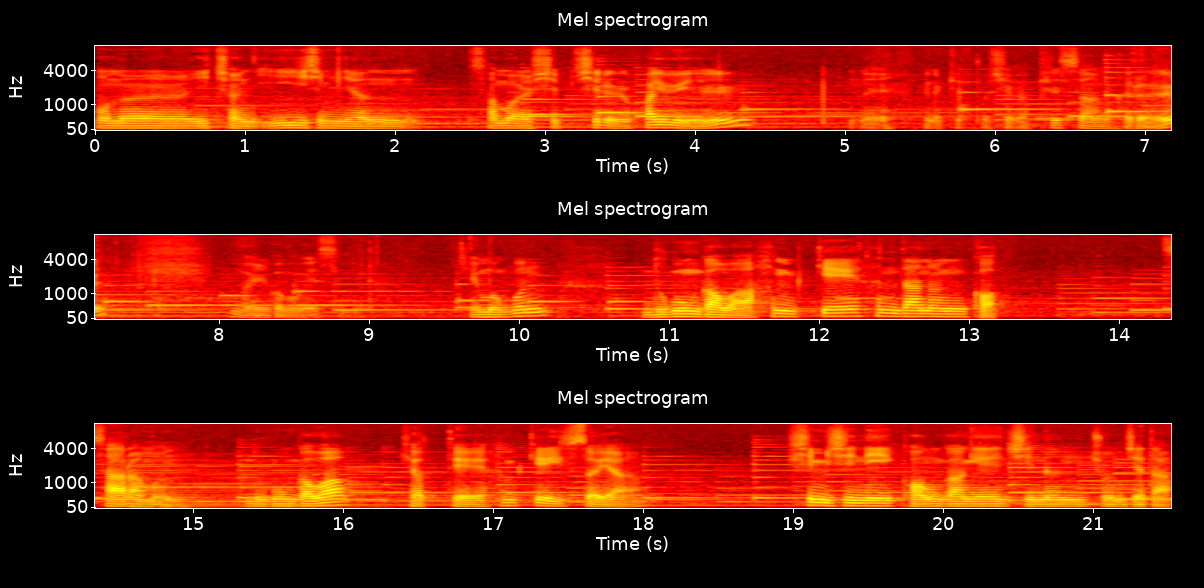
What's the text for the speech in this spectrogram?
오늘 2020년 3월 17일 화요일 네, 이렇게 또 제가 필사한 글을 한번 읽어보겠습니다. 제목은 누군가와 함께 한다는 것. 사람은 누군가와 곁에 함께 있어야 심신이 건강해지는 존재다.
